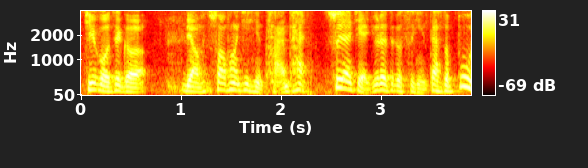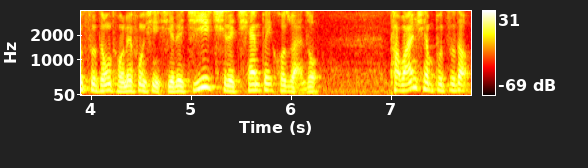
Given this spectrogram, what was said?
结果这个两双方进行谈判，虽然解决了这个事情，但是布什总统那封信写的极其的谦卑和软弱，他完全不知道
